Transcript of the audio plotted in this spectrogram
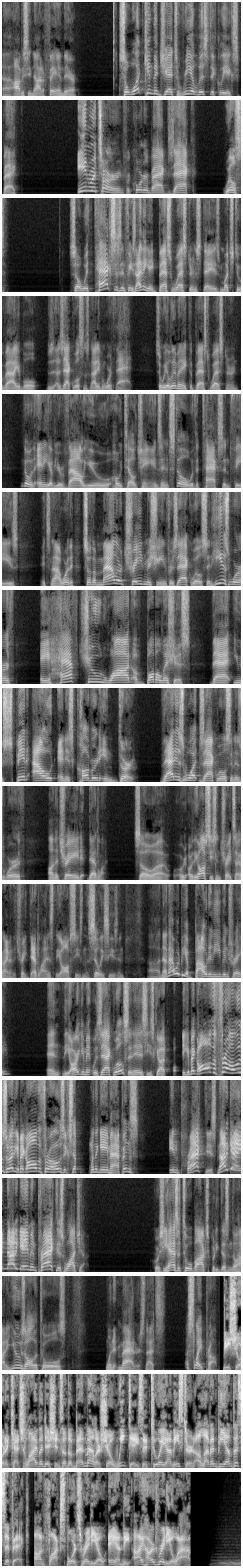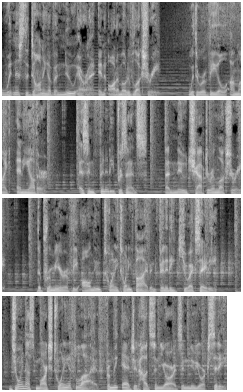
Uh, obviously, not a fan there. So, what can the Jets realistically expect in return for quarterback Zach Wilson. So, with taxes and fees, I think a Best Western stay is much too valuable. Uh, Zach Wilson's not even worth that. So, we eliminate the Best Western, go with any of your value hotel chains, and it's still with the tax and fees, it's not worth it. So, the Maller trade machine for Zach Wilson, he is worth a half chewed wad of Bubblicious that you spit out and is covered in dirt. That is what Zach Wilson is worth on the trade deadline. So, uh, or, or, the offseason trade cycle, not even the trade deadline, it's the offseason, the silly season. Uh, now, that would be about an even trade. And the argument with Zach Wilson is he's got, he can make all the throws, right? He can make all the throws except when the game happens. In practice, not a game, not a game. In practice, watch out. Of course, he has a toolbox, but he doesn't know how to use all the tools when it matters. That's a slight problem. Be sure to catch live editions of the Ben Maller Show weekdays at 2 a.m. Eastern, 11 p.m. Pacific on Fox Sports Radio and the iHeartRadio app. Witness the dawning of a new era in automotive luxury with a reveal unlike any other as Infiniti presents a new chapter in luxury, the premiere of the all-new 2025 Infiniti QX80. Join us March 20th live from the edge at Hudson Yards in New York City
